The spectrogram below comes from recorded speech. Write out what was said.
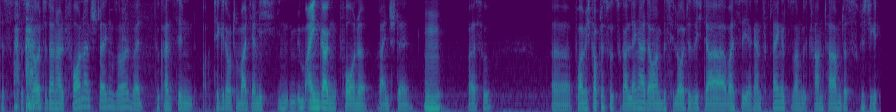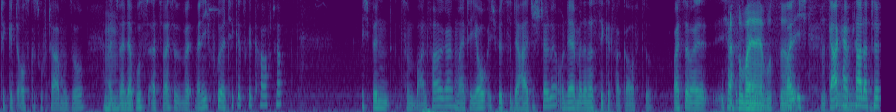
dass, dass Leute dann halt vorne einsteigen sollen, weil du kannst den Ticketautomat ja nicht in, im Eingang vorne reinstellen, mhm. weißt du? Äh, vor allem, ich glaube, das wird sogar länger dauern, bis die Leute sich da, weißt du, ihr ganz Kleingeld zusammengekramt haben, das richtige Ticket ausgesucht haben und so. Als Mhm. wenn der Bus, als weißt du, wenn ich früher Tickets gekauft habe, ich bin zum Bahnfahrer gegangen, meinte, yo, ich will zu der Haltestelle und der hat mir dann das Ticket verkauft, so. Weißt du, weil ich Ach hab so, weil kein- wusste, weil ich gar keinen Plan hatte,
